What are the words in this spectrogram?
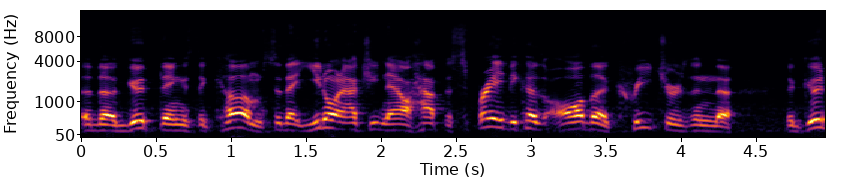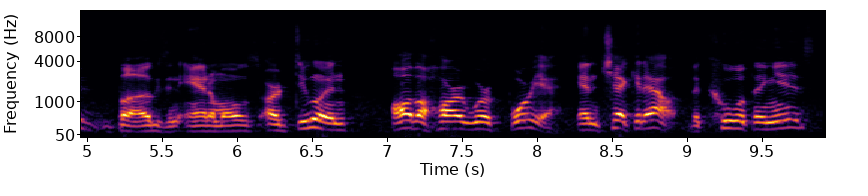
the good things to come so that you don't actually now have to spray because all the creatures and the, the good bugs and animals are doing all the hard work for you. And check it out. The cool thing is,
